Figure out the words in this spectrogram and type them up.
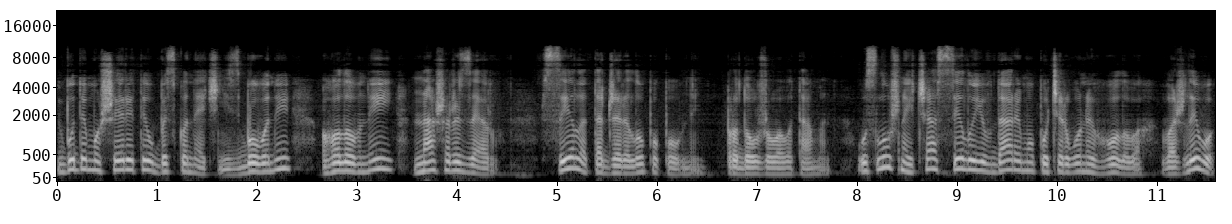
будемо ширити в безконечність, бо вони головний наш резерв, сила та джерело поповнень, продовжував отаман. У слушний час силою вдаримо по червоних головах. Важливо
